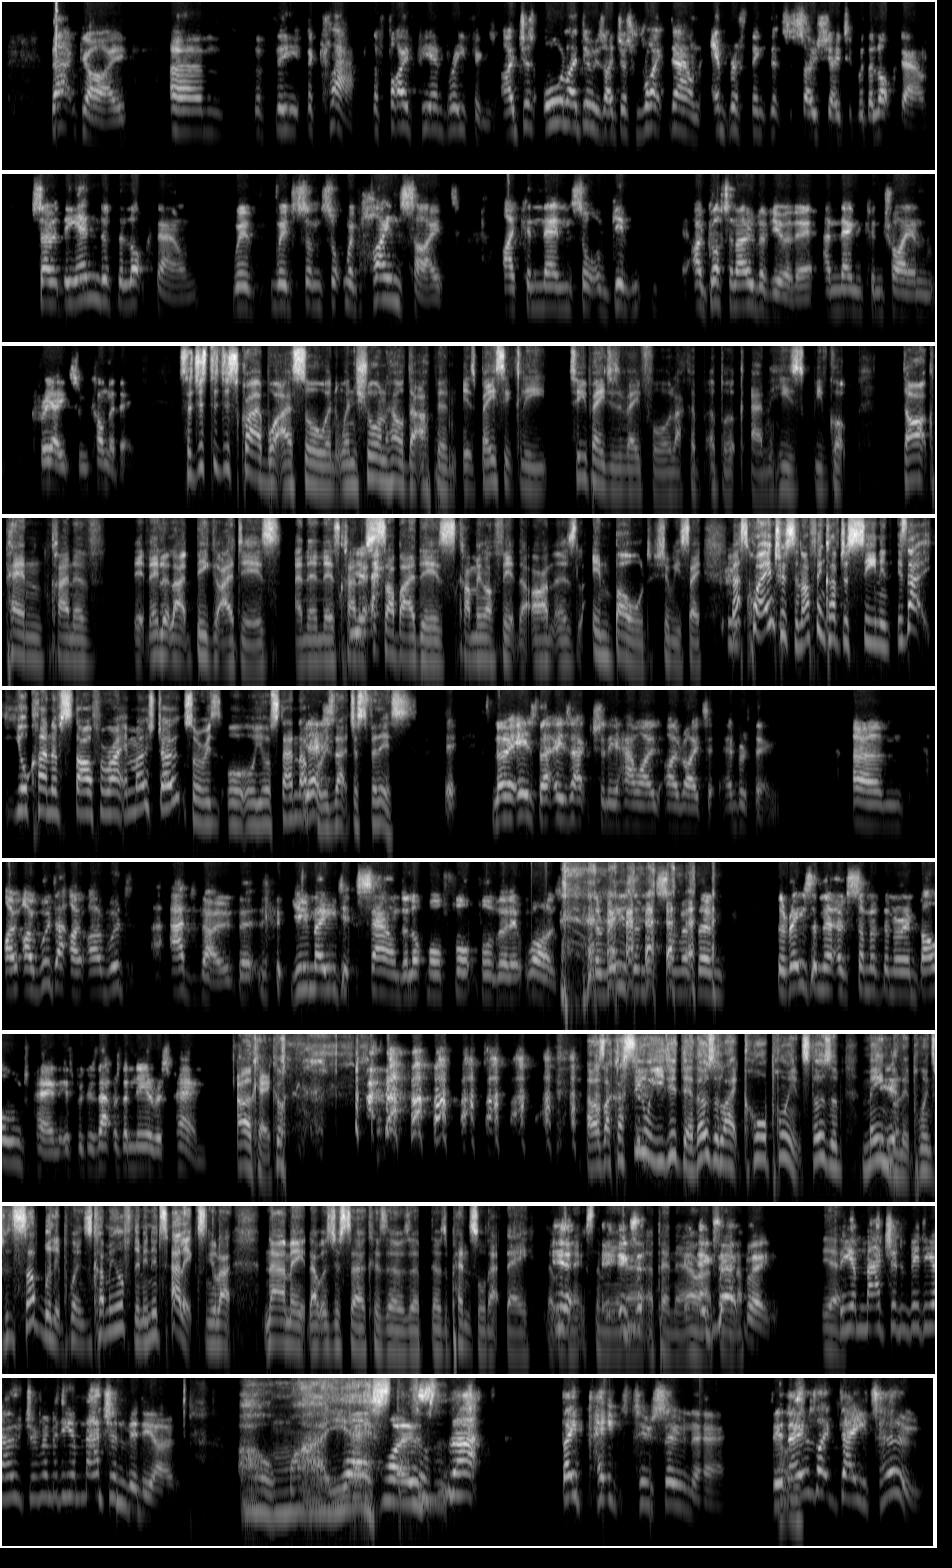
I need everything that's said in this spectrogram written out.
that guy. Um, the, the the clap, the 5 p.m. briefings. I just all I do is I just write down everything that's associated with the lockdown. So at the end of the lockdown, with with some sort with hindsight, I can then sort of give. I've got an overview of it, and then can try and create some comedy. So just to describe what I saw when, when Sean held that up, it's basically two pages of A4, like a, a book, and he's you've got dark pen kind of. They, they look like big ideas, and then there's kind of sub ideas coming off it that aren't as in bold, should we say? That's quite interesting. I think I've just seen it. Is that your kind of style for writing most jokes, or is or, or your stand up, or is that just for this? No, it is. That is actually how I, I write everything. Um, I, I would I, I would add though that you made it sound a lot more thoughtful than it was. The reason that some of them, the reason that some of them are in bold pen is because that was the nearest pen. Okay, cool. I was like, I see what you did there. Those are like core points. Those are main Yeah. bullet points with sub bullet points coming off them in italics. And you're like, nah, mate, that was just uh, because there was a there was a pencil that day that was Yeah, next to me and exa- a, a pen there. All right, exactly. Yeah. The Imagine video. Do you remember the Imagine video? oh my yes. What was that? They peaked too soon there. Did they? It was like day two.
